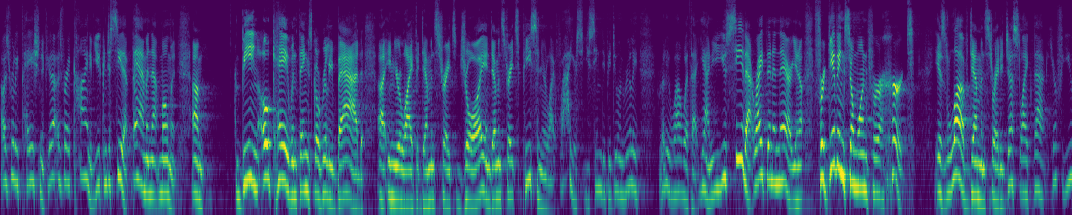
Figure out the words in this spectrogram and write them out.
that was really patient of you. That was very kind of you. You can just see that, bam, in that moment. Um, being okay when things go really bad uh, in your life. It demonstrates joy and demonstrates peace in your life. Wow, you seem to be doing really, really well with that. Yeah, and you see that right then and there. You know, forgiving someone for a hurt is love demonstrated just like that. You're you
